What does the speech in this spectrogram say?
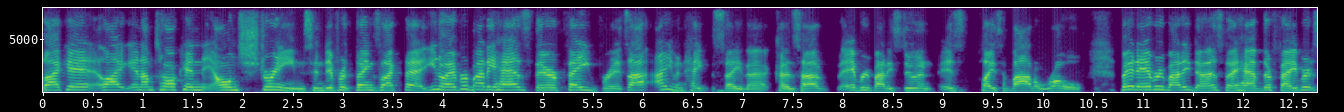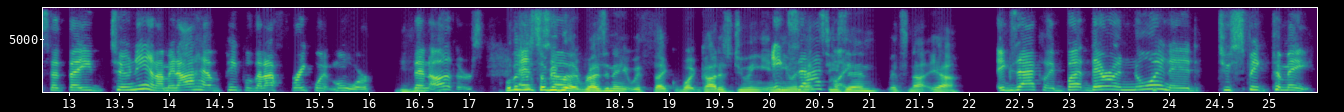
Like, eh, like, and I'm talking on streams and different things like that. You know, everybody has their favorites. I, I even hate to say that because I everybody's doing is plays a vital role, but everybody does. They have their favorites that they tune in. I mean, I have people that I frequent more Mhm. than others. Well, there's some people that resonate with like what God is doing in you in that season. It's not, yeah. Exactly, but they're anointed to speak to me,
